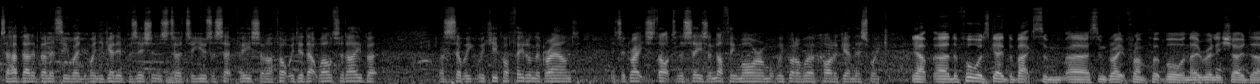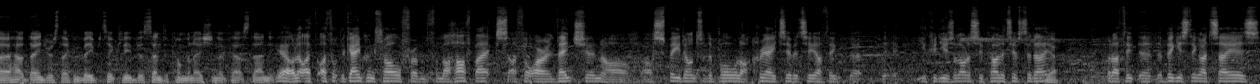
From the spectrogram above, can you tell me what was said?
to have that ability when, when you get in positions to, to use a set piece. And I thought we did that well today, but as I said, we, we keep our feet on the ground. It's a great start to the season, nothing more, and we've got to work hard again this week. Yeah, uh, the forwards gave the backs some uh, some great front football, and they really showed uh, how dangerous they can be. Particularly the centre combination looked outstanding. Yeah, well, I, I, thought the game control from, from our halfbacks, I thought our invention, our, our speed onto the ball, our creativity. I think that you could use a lot of superlatives today. Yeah. But I think the, the biggest thing I'd say is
